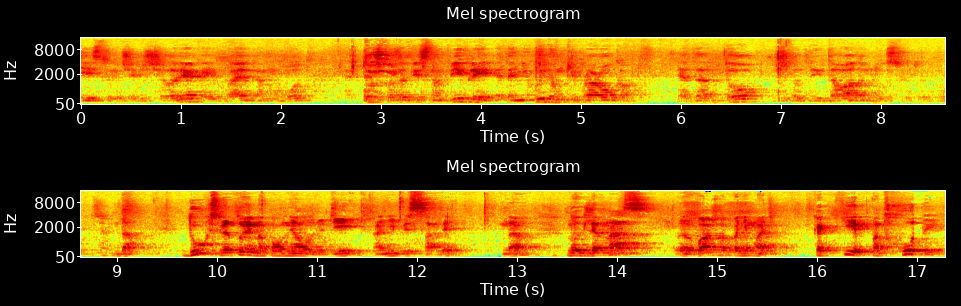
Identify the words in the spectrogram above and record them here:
действует через человека, и поэтому вот то, что записано в Библии, это не выдумки пророков, это то, что диктовал им Дух Святой. Да. Дух Святой наполнял людей, они писали, да. Но для нас э, важно понимать, какие подходы,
